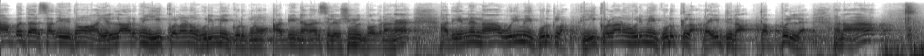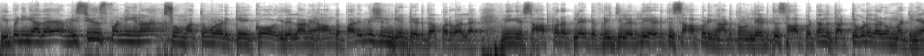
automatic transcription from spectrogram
நாற்பத்தாறு சதவீதம் எல்லாருக்கும் ஈக்குவலான உரிமை கொடுக்கணும் அப்படின்ற மாதிரி சில விஷயங்கள் போக்குறாங்க. அது என்னென்னா உரிமை கொடுக்கலாம். ஈக்குவலான உரிமை கொடுக்கலாம். ரைட்டு தான். தப்பு இல்லை. ஆனால் இப்போ நீங்கள் அதை மிஸ்யூஸ் பண்ணீங்கன்னா ஸோ மற்றவங்களோட கேக்கோ இது எல்லாமே அவங்க பர்மிஷன் கேட்டு எடுத்தால் பரவாயில்ல. நீங்கள் சாப்பிட்ற பிளேட் ஃப்ரிட்ஜில் இருந்து எடுத்து சாப்பிடுங்க. அடுத்து வந்து எடுத்து சாப்பிட்டு அந்த தட்டு கூட கழுவ மாட்டீங்க.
